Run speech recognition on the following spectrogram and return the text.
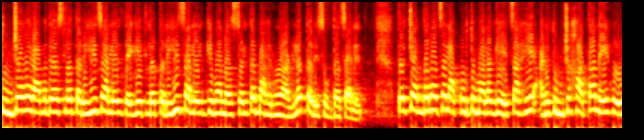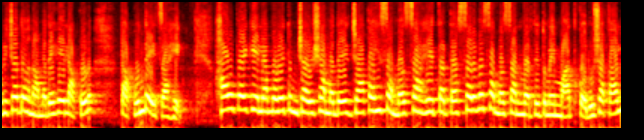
तुमच्या घरामध्ये असलं तरीही चालेल ते घेतलं तरीही चालेल किंवा नसेल तर बाहेरून आणलं तरी सुद्धा चालेल. तर चंदनाचं लाकूड तुम्हाला घ्यायचं आहे आणि तुमच्या हाताने होळीच्या दहनामध्ये हे लाकूड टाकून द्यायचं आहे. हा उपाय केल्यामुळे तुमच्या आयुष्यामध्ये ज्या काही समस्या आहेत तर त्या सर्व समस्यांवरती तुम्ही मात करू शकाल.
